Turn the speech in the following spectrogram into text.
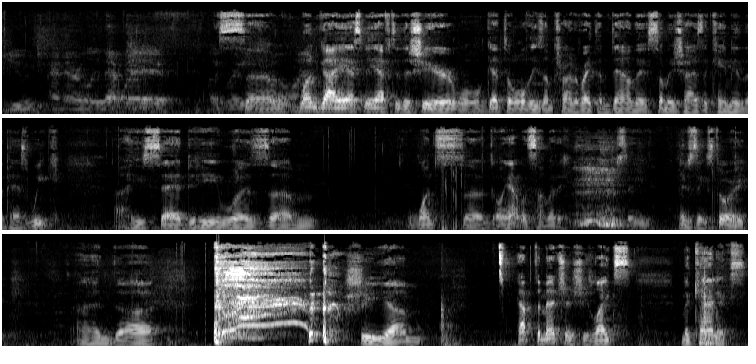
viewed primarily that way. So one guy asked me after the year. Well, we'll get to all these. I'm trying to write them down. There's so many shies that came in the past week. Uh, he said he was um, once uh, going out with somebody. interesting, interesting story. And uh, she um, happened to mention she likes mechanics.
